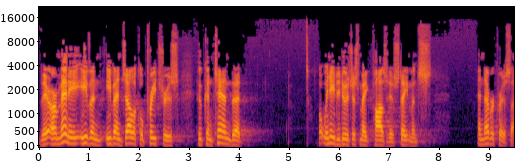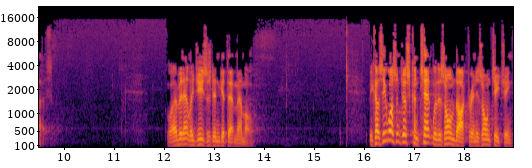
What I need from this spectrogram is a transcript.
There are many, even evangelical preachers, who contend that what we need to do is just make positive statements and never criticize. Well, evidently, Jesus didn't get that memo. Because he wasn't just content with his own doctrine, his own teaching.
